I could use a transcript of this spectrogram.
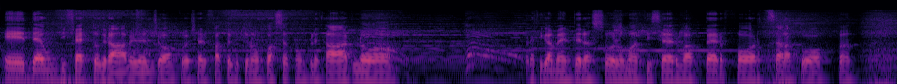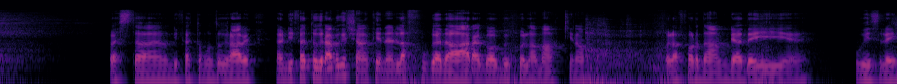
Ed è un difetto grave del gioco, cioè il fatto che tu non possa completarlo praticamente da solo, ma ti serva per forza la co-op. Questo è un difetto molto grave. È un difetto grave che c'è anche nella fuga da Aragog con la macchina. Con la Ford Anglia dei eh, Weasley.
